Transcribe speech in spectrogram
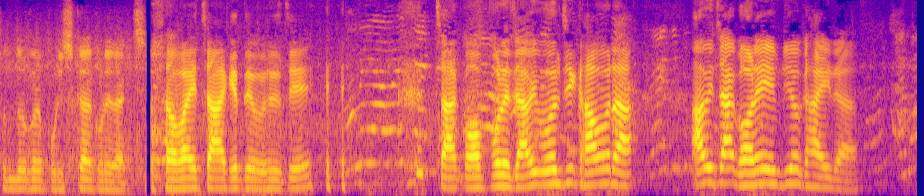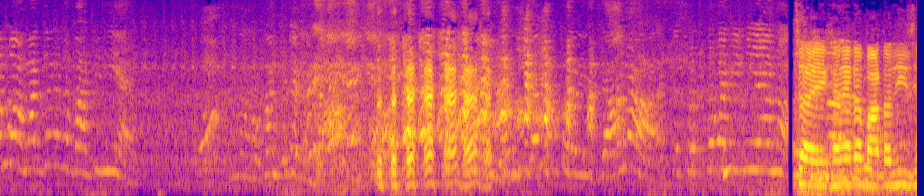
সুন্দর করে পরিষ্কার করে রাখছে। সবাই চা খেতে বসেছে। চা কম পড়েছে আমি বলছি খাব না। আমি চা ঘরে এমনিও খাই না। আচ্ছা এখানে একটা বাটা দিয়েছে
